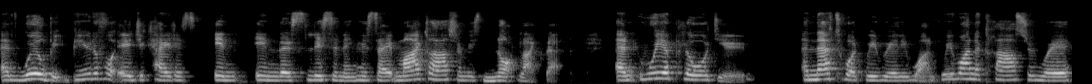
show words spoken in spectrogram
and will be beautiful educators in, in this listening who say, my classroom is not like that. And we applaud you. And that's what we really want. We want a classroom where,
